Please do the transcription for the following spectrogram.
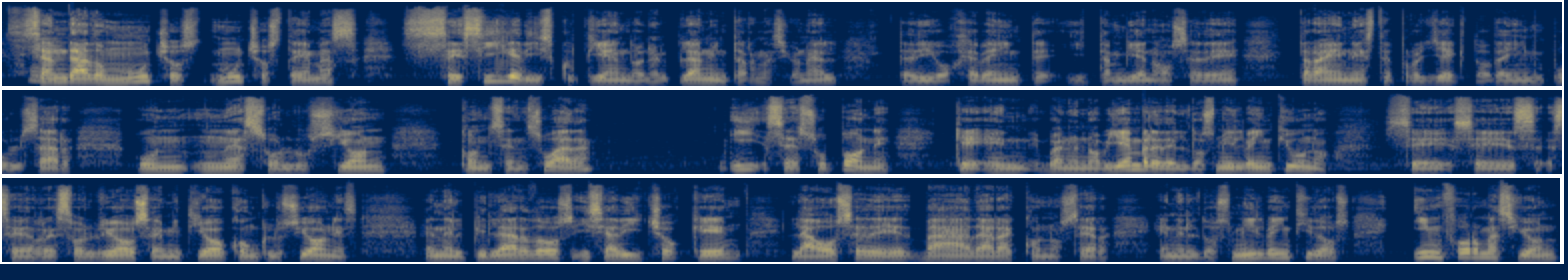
Se han dado muchos, muchos temas, se sigue discutiendo en el plano internacional, te digo, G20 y también OCDE traen este proyecto de impulsar una solución consensuada y se supone que en, bueno, en noviembre del 2021 se, se, resolvió, se emitió conclusiones en el Pilar 2 y se ha dicho que la OCDE va a dar a conocer en el 2022 información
